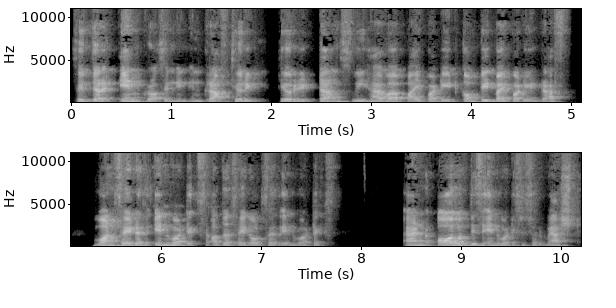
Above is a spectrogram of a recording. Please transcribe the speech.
so if there are n cross, in, in, graph theory, theoretic terms, we have a bipartite, complete bipartite graph. One side has n vertex, other side also has n vertex. And all of these n vertices are matched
